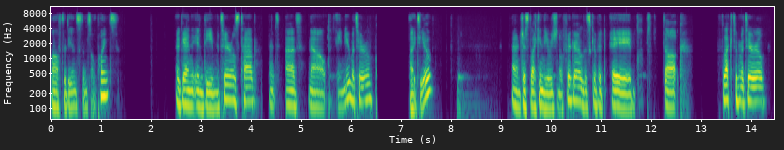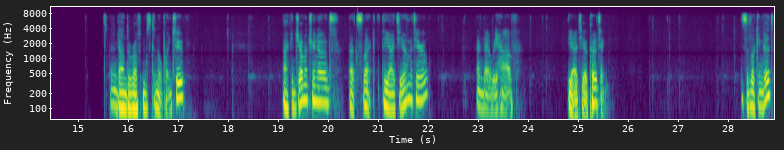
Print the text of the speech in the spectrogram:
after the instance on points. Again, in the materials tab, let's add now a new material, ITO. And just like in the original figure, let's give it a dark reflective material. Let's bring down the roughness to 0.2. Back in geometry nodes, let's select the ITO material. And there we have the ITO coating. This is looking good.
